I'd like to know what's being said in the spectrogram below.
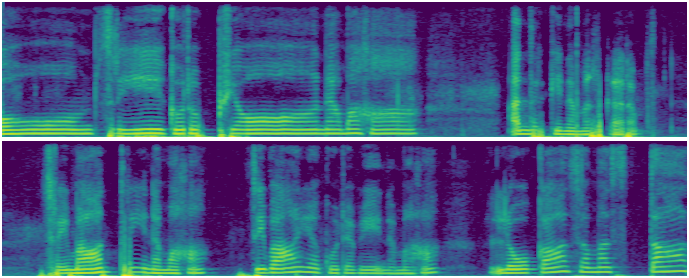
ఓం శ్రీ గురుభ్యో నమ. అందరికీ నమస్కారం. శ్రీమాత్రి నమ. శివాయ గురవే నమ. లోకా సమస్త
